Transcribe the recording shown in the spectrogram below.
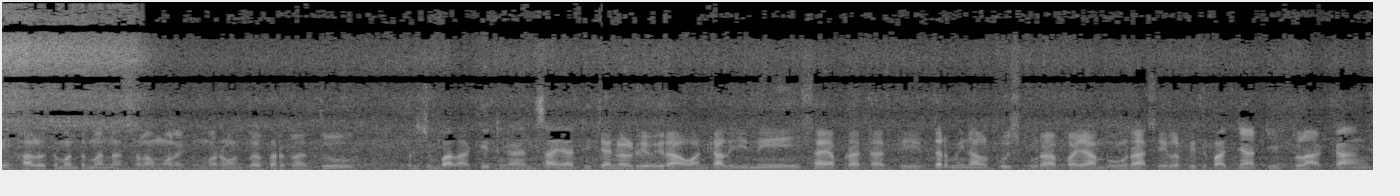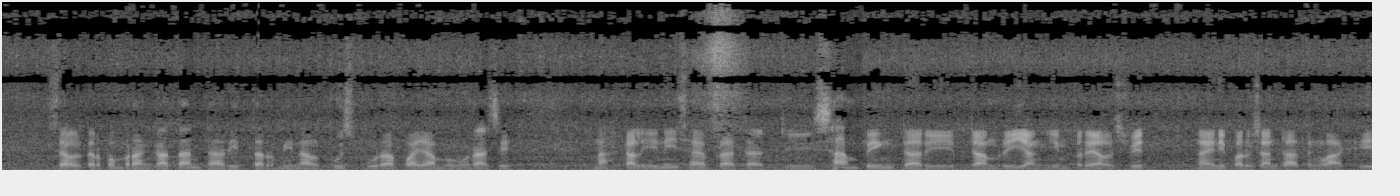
Oke, halo teman-teman, assalamualaikum warahmatullahi wabarakatuh. Berjumpa lagi dengan saya di channel Rio Irawan. Kali ini saya berada di Terminal Bus Purabaya Bungurasi, lebih tepatnya di belakang shelter pemberangkatan dari Terminal Bus Purabaya Bungurasi. Nah, kali ini saya berada di samping dari Damri yang Imperial Suite. Nah, ini barusan datang lagi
